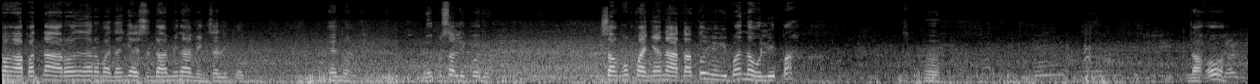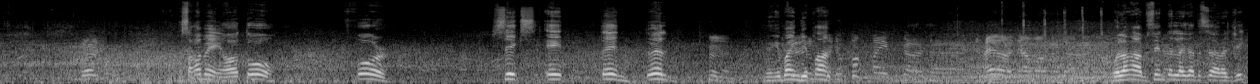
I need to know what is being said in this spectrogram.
Pang-apat na araw na Ramadan guys, ang dami namin sa likod. Yan o. Doon po sa likod. oh. Isang kumpanya nata to, yung iba nahuli pa. Oh. Nako. Basta kami, o, 2, 4, 6, 8, 10, 12. Yung iba hindi pa. Na... Na. Walang absent talaga to sa Rajik.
